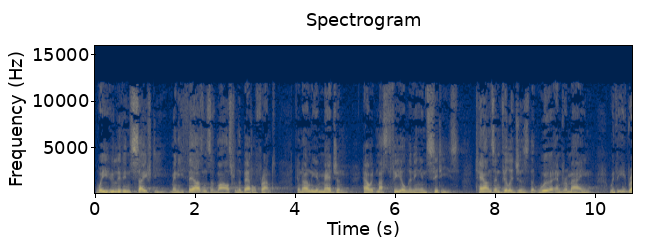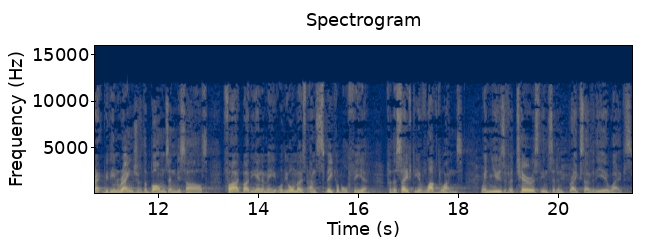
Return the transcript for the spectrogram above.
We who live in safety many thousands of miles from the battlefront can only imagine how it must feel living in cities, towns, and villages that were and remain within range of the bombs and missiles fired by the enemy or the almost unspeakable fear for the safety of loved ones when news of a terrorist incident breaks over the airwaves.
